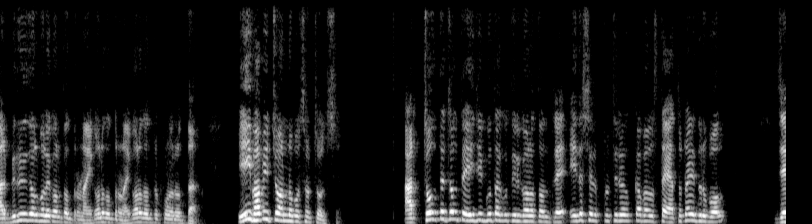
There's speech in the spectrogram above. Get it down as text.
আর বিরোধী দল বলে গণতন্ত্র নাই গণতন্ত্র নাই, গণতন্ত্র পুনরুদ্ধার। এইভাবেই চুয়ান্ন বছর চলছে। আর চলতে চলতে এই যে গুতাগুতির গণতন্ত্রে, এই দেশের প্রতিরক্ষা ব্যবস্থা এতটাই দুর্বল যে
